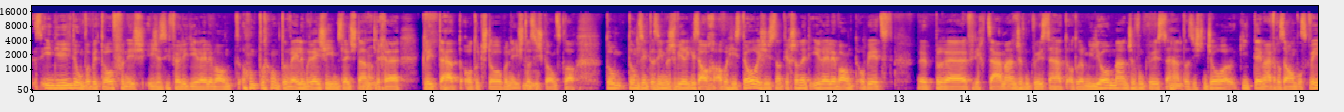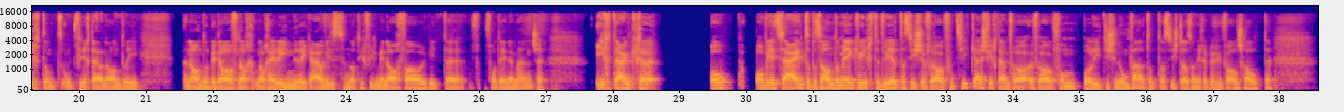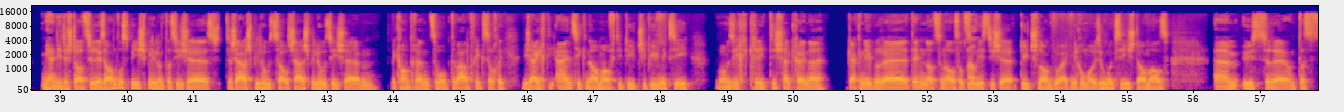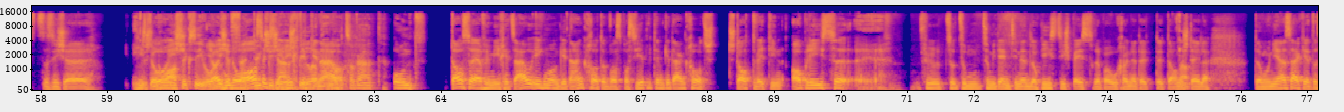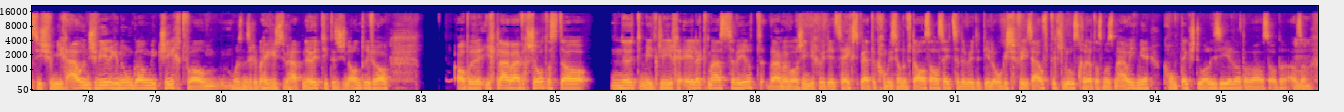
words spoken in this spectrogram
das Individuum, das betroffen ist, ist es völlig irrelevant, unter, unter welchem Regime es letztendlich äh, gelitten hat oder gestorben ist. Das mhm. ist ganz klar. Darum, darum sind das immer schwierige Sachen. Aber historisch ist es natürlich schon nicht irrelevant, ob jetzt jemand äh, vielleicht zehn Menschen auf dem Gewissen hat oder eine Million Menschen auf dem Gewissen mhm. hat. Das ist dann schon, gibt dem einfach ein anderes Gewicht und, und vielleicht auch eine andere, ein anderer Bedarf nach, nach Erinnerung, auch weil es natürlich viel mehr Nachfahren gibt äh, von diesen Menschen. Ich denke, ob, ob jetzt ein oder das andere mehr gewichtet wird, das ist eine Frage vom Zeitgeist, vielleicht auch eine Frage vom politischen Umfeld und das ist das, was ich eben für falsch halte. Wir haben in der Stadt Zürich ein anderes Beispiel und das ist äh, das Schauspielhaussaal. Das Schauspielhaus ist ähm, bekanntlich während dem Zweiten Weltkrieg so ein bisschen, ist eigentlich die einzige namhafte deutsche Bühne gewesen, wo man sich kritisch hat können gegenüber äh, dem nationalsozialistischen ja. Deutschland, wo eigentlich um uns herum war damals, ähm, äußern. Und das, das ist äh, historisch. Das war eine Oase, ja, ist eine Oase richtig, genau. Und das wäre für mich jetzt auch irgendwo ein Gedenkort, oder was passiert mit dem Gedenkort? Die Stadt wird ihn abreißen, äh, für, zu, zum, zum in dem Sinne einen logistisch besseren Bau können dort, dort anstellen. Ja. Da muss ich auch sagen, das ist für mich auch ein schwieriger Umgang mit Geschichte. Vor allem muss man sich überlegen, ist es überhaupt nötig? Das ist eine andere Frage. Aber ich glaube einfach schon, dass da nicht mit gleichen Ellen gemessen wird, weil man wahrscheinlich würde jetzt Expertenkommission auf das ansetzen, dann würde die logischerweise auf den Schluss kommen, das muss man auch irgendwie kontextualisieren oder was, oder? Also, mhm.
